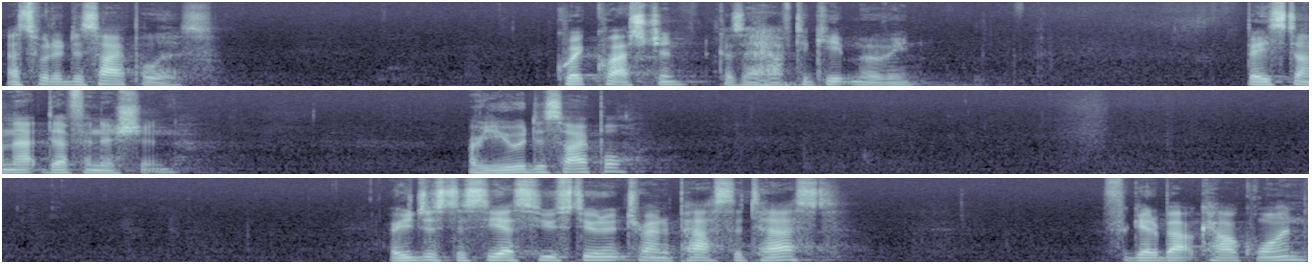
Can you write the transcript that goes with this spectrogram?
That's what a disciple is. Quick question, because I have to keep moving. Based on that definition, are you a disciple? Are you just a CSU student trying to pass the test? Forget about Calc 1?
